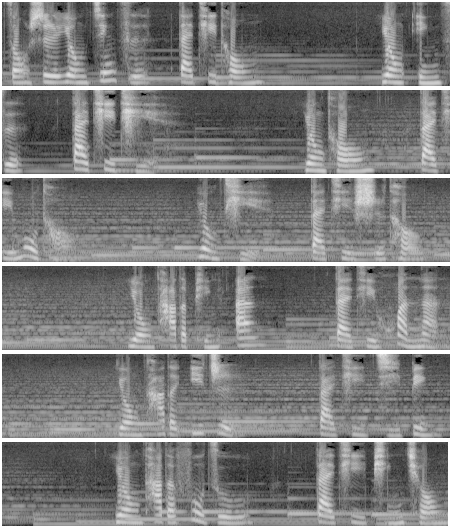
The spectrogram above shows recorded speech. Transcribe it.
总是用金子代替铜，用银子代替铁，用铜代替木头，用铁代替石头。用他的平安代替患难，用他的医治代替疾病，用他的富足代替贫穷，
